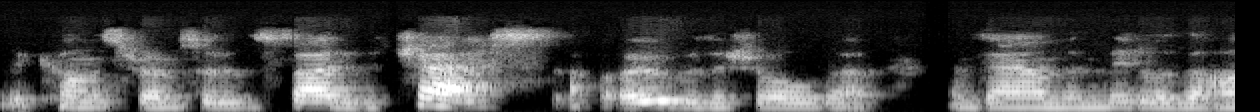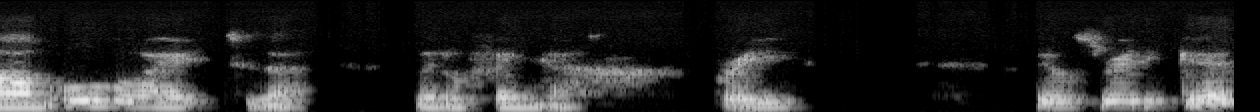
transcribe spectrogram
It comes from sort of the side of the chest up over the shoulder and down the middle of the arm all the way to the middle finger. Breathe. Feels really good.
